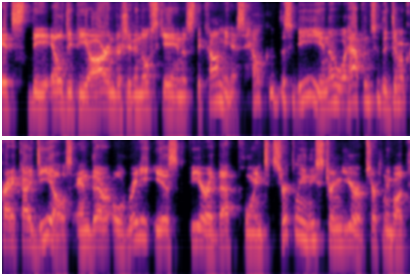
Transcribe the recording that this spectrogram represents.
it's the LDPR under Zhirinovsky and it's the communists. How could this be? You know, what happened to the democratic ideals? And there already is fear at that point, certainly in Eastern Europe, certainly about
